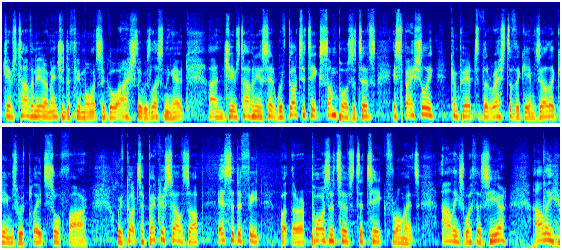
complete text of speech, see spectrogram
James Tavernier, I mentioned a few moments ago, Ashley was listening out, and James Tavernier said, We've got to take some positives, especially compared to the rest of the games, the other games we've played so far. We've got to pick ourselves up. It's a defeat, but there are positives to take from it. Ali's with us here. Ali,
